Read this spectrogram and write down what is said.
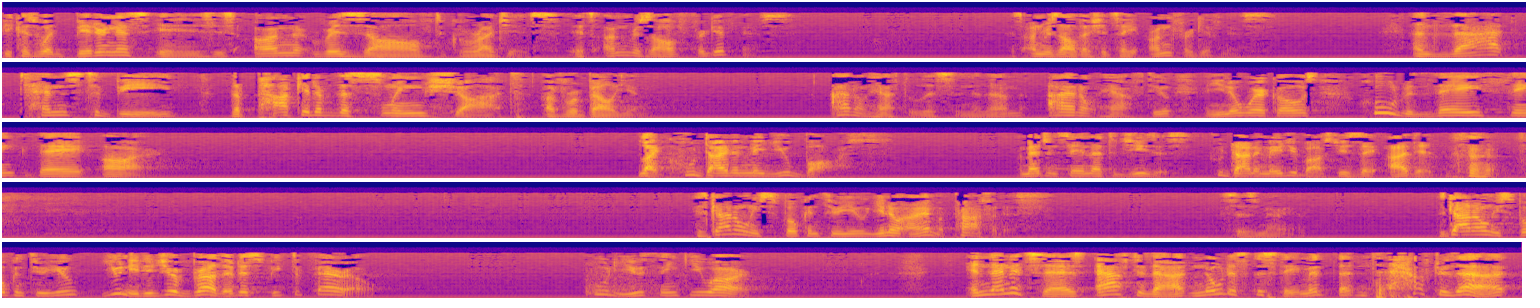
Because what bitterness is, is unresolved grudges. It's unresolved forgiveness. It's unresolved, I should say, unforgiveness. And that tends to be the pocket of the slingshot of rebellion. I don't have to listen to them. I don't have to. And you know where it goes? Who do they think they are? Like, who died and made you boss? Imagine saying that to Jesus. Who died and made you boss? Jesus say, I did. Has God only spoken through you? You know, I am a prophetess, says Miriam. Has God only spoken through you? You needed your brother to speak to Pharaoh. Who do you think you are? And then it says, after that, notice the statement that after that,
